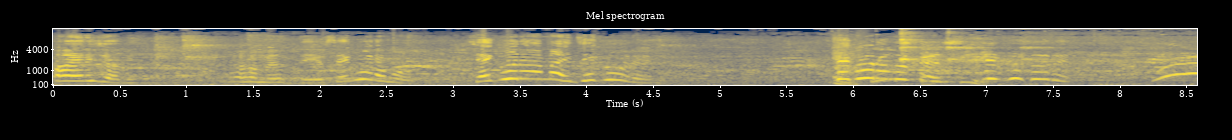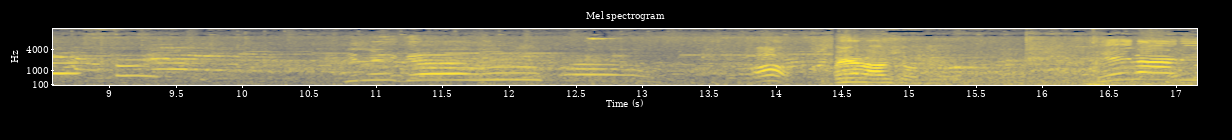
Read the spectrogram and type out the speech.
Olha ele, jovem. Oh, meu Deus. Segura, amor. Segura, mãe. Segura. Segura, Lucas. Segura. Uh! Que legal. Ó, olha lá, jovem. E aí, Lari?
